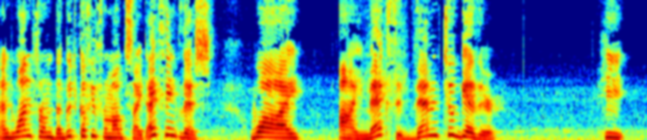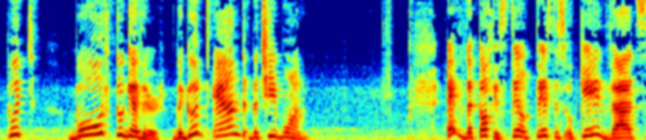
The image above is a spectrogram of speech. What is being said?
and one from the good coffee from outside. I think this. Why i mixed them together. He put both together the good and the cheap one if the coffee still tastes okay, that's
